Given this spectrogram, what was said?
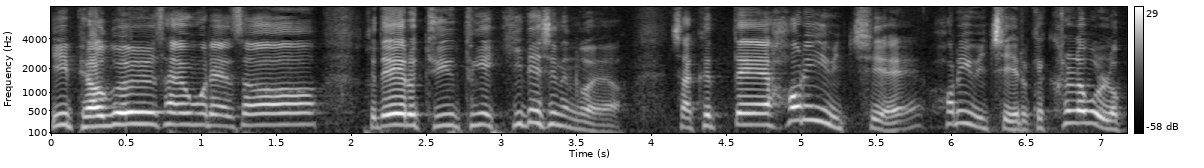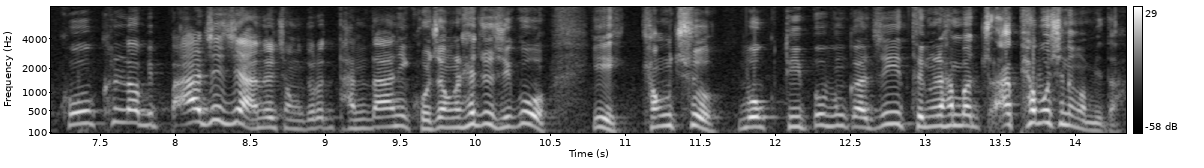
이 벽을 사용을 해서 그대로 뒤, 등에 기대시는 거예요. 자, 그때 허리 위치에 허리 위치에 이렇게 클럽을 놓고 클럽이 빠지지 않을 정도로 단단히 고정을 해주시고 이 경추 목 뒷부분까지 등을 한번 쫙 펴보시는 겁니다.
